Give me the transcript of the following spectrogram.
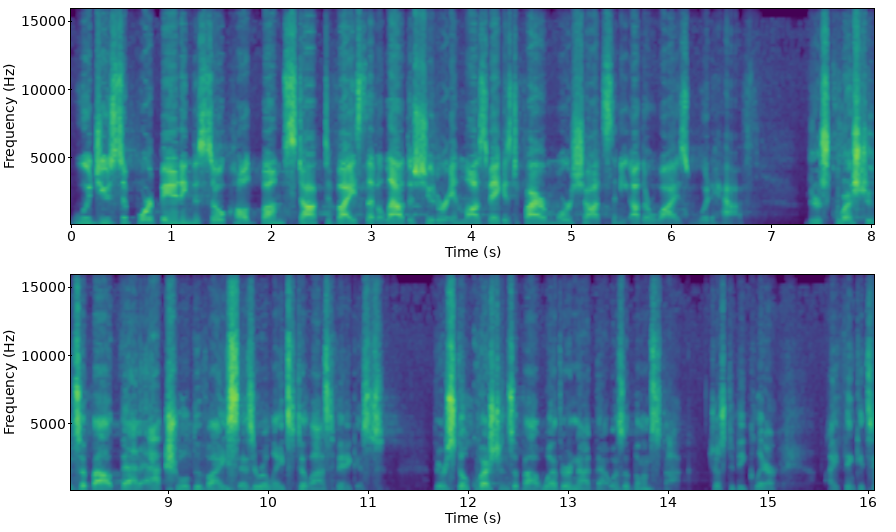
would you support banning the so-called bump stock device that allowed the shooter in Las Vegas to fire more shots than he otherwise would have? There's questions about that actual device as it relates to Las Vegas. There are still questions about whether or not that was a bump stock just to be clear. I think it's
